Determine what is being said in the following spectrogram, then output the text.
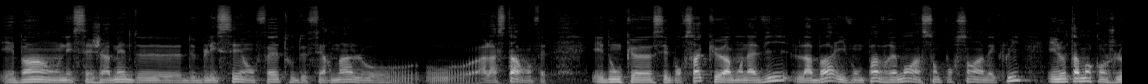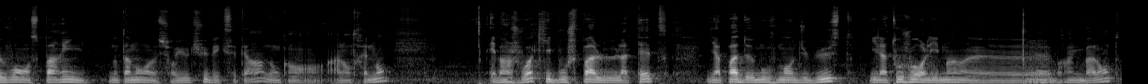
eh ben, on n'essaie jamais de, de blesser en fait ou de faire mal au- au- à la star en fait. Et donc euh, c'est pour ça qu'à mon avis, là-bas, ils vont pas vraiment à 100% avec lui. Et notamment quand je le vois en sparring, notamment euh, sur YouTube, etc., donc en- à l'entraînement, eh ben, je vois qu'il bouge pas le- la tête, il n'y a pas de mouvement du buste, il a toujours les mains euh, Ouais. brinque-ballantes.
